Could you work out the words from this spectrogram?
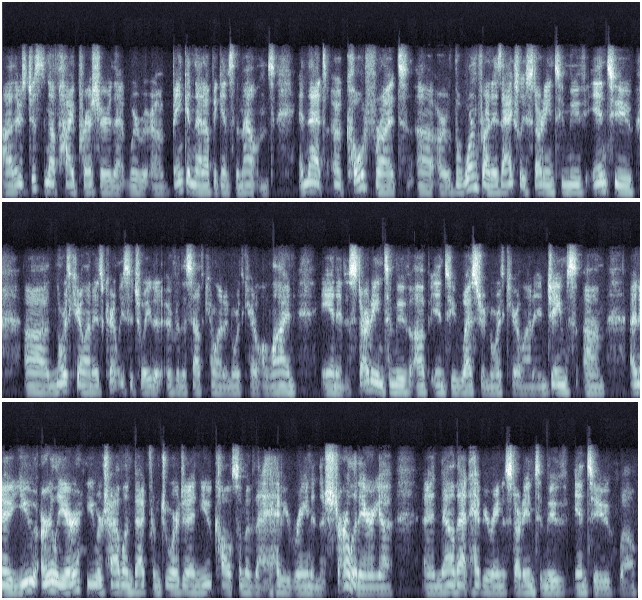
uh, there's just enough high pressure that we're uh, banking that up against the mountains. And that uh, cold front, uh, or the warm front, is actually starting to move into uh, North Carolina. It's currently situated over the South Carolina North Carolina line, and it is starting to move up into Western North Carolina. And James, um, I know you earlier, you were traveling back from Georgia and you called some of that heavy rain in the Charlotte area. And now that heavy rain is starting to move into, well,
